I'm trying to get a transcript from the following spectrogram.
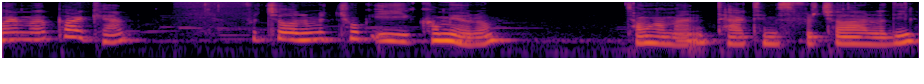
Boyama yaparken fırçalarımı çok iyi yıkamıyorum. Tamamen tertemiz fırçalarla değil.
